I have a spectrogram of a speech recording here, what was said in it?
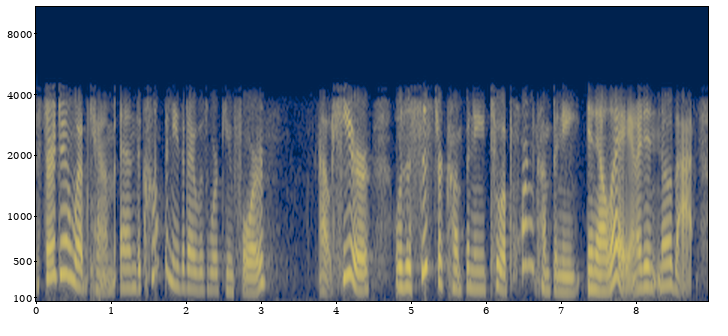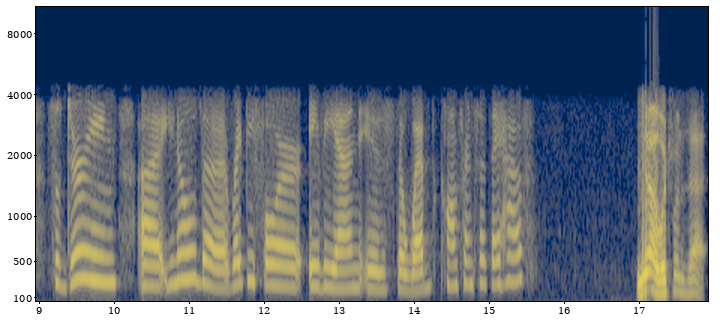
I started doing webcam, and the company that I was working for out here was a sister company to a porn company in LA and I didn't know that. So during uh you know the right before AVN is the web conference that they have? No, which one's that?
